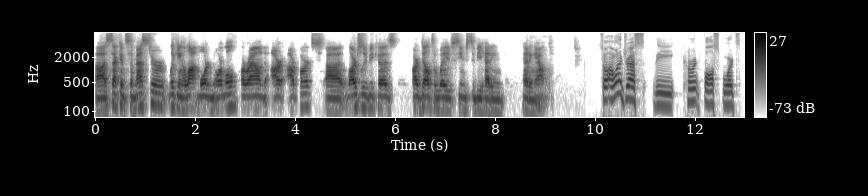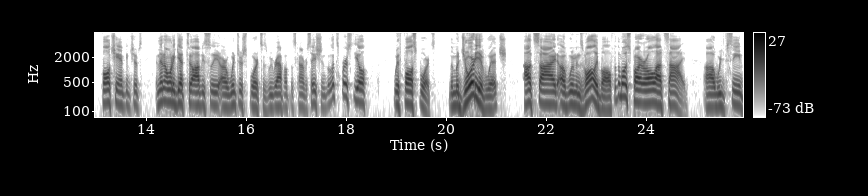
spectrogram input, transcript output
Uh, second semester looking a lot more normal around our our parts, uh, largely because our delta wave seems to be heading heading out. So I want to address the current fall sports, fall championships, and then I want to get to obviously our winter sports as we wrap up this conversation. But let's first deal with fall sports, the majority of which, outside of women's volleyball, for the most part, are all outside. Uh, we've seen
